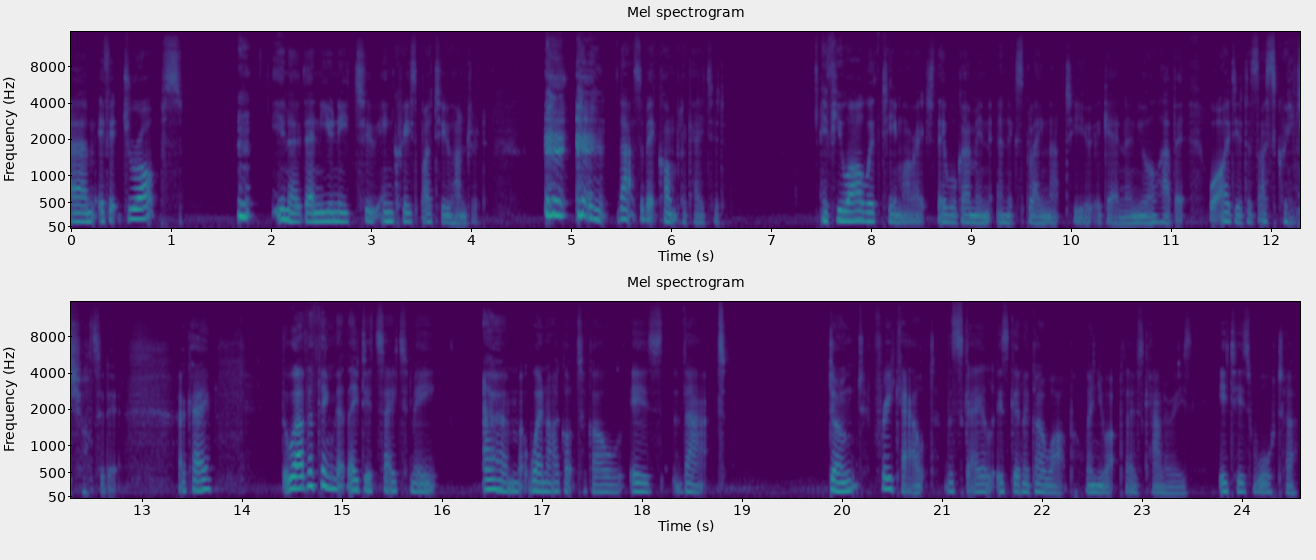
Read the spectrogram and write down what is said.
Um, if it drops, you know, then you need to increase by 200. That's a bit complicated if you are with Team RH, they will come in and explain that to you again, and you'll have it. What I did is I screenshotted it. Okay. The other thing that they did say to me um, when I got to goal is that don't freak out. The scale is going to go up when you up those calories. It is water.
